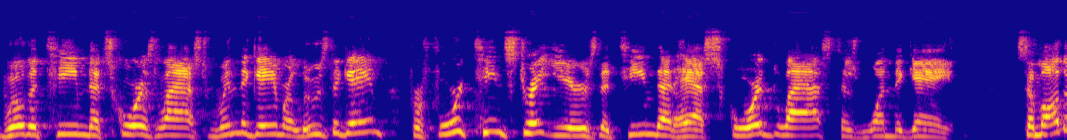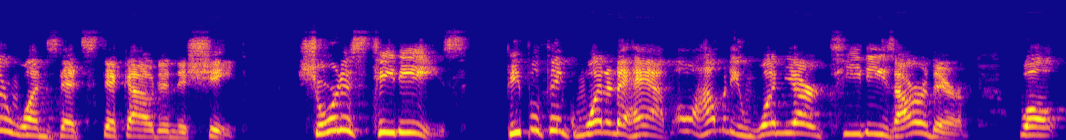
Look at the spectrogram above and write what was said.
will the team that scores last win the game or lose the game? For 14 straight years, the team that has scored last has won the game. Some other ones that stick out in the sheet shortest TDs. People think one and a half. Oh, how many one yard TDs are there? Well,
